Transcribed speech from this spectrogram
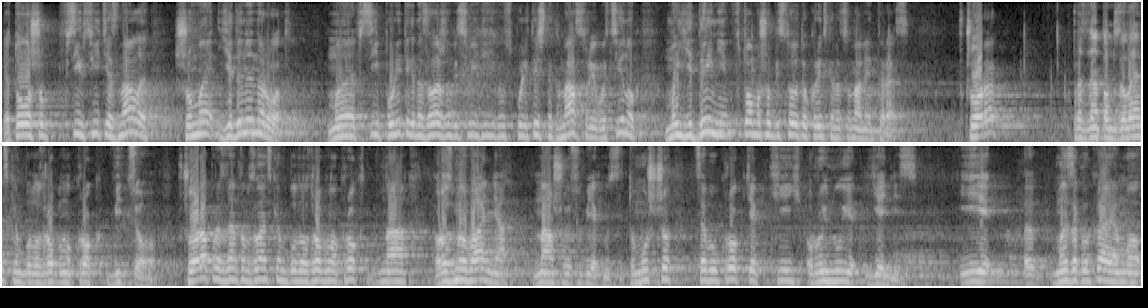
Для того, щоб всі в світі знали, що ми єдиний народ. Ми всі політики, незалежно від своїх якихось політичних настроїв, оцінок, ми єдині в тому, щоб відстояти український національний інтерес. Вчора президентом Зеленським було зроблено крок від цього. Вчора президентом Зеленським було зроблено крок на розмивання нашої суб'єктності, тому що це був крок, який руйнує єдність. І е, ми закликаємо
